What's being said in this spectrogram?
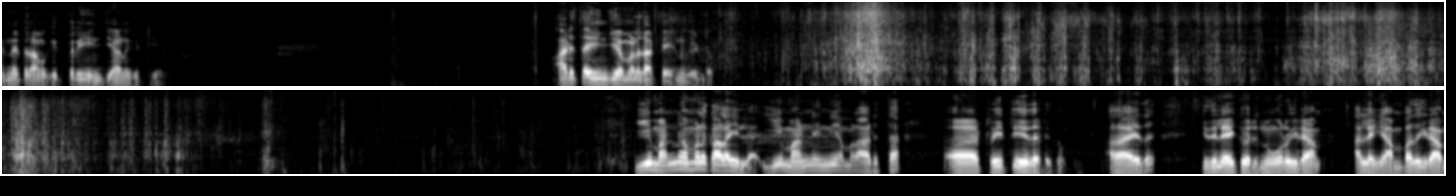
എന്നിട്ട് നമുക്ക് ഇത്രയും ഇഞ്ചിയാണ് കിട്ടിയത്. അടുത്ത ഇഞ്ചി നമ്മൾ തട്ടയാണ് വീണ്ടും. ഈ മണ്ണ് നമ്മൾ കളയില്ല. ഈ മണ്ണ് ഇനി നമ്മൾ അടുത്ത ട്രീറ്റ് ചെയ്തെടുക്കും. അതായത് ഇതിലേക്ക് ഒരു നൂറ് ഗ്രാം അല്ലെങ്കിൽ അമ്പത് ഗ്രാം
